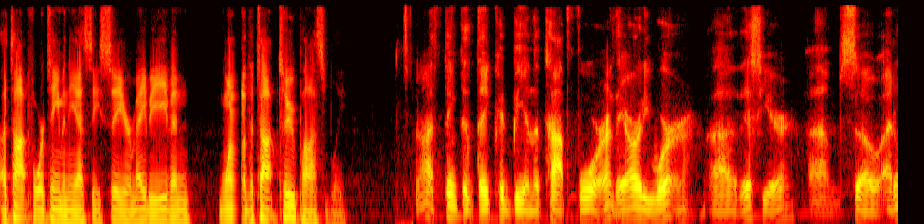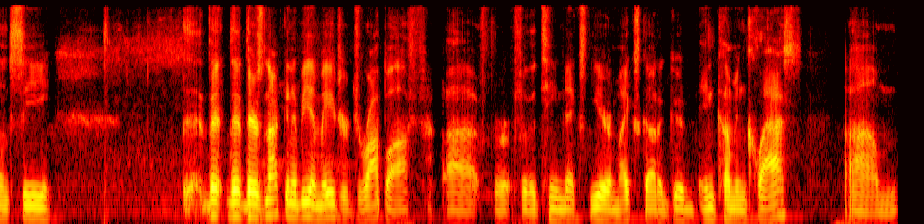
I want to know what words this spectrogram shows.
a top four team in the SEC, or maybe even one of the top two possibly. I think that they could be in the top four. They already were uh, this year. Um, so I don't see th- th- there's not going to be a major drop off uh, for for the team next year. Mike's got a good incoming class. Um,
